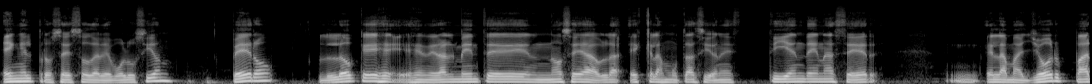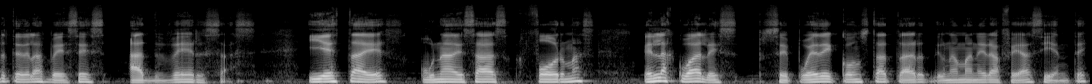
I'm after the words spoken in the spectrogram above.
en el proceso de la evolución, pero lo que generalmente no se habla es que las mutaciones tienden a ser mm, en la mayor parte de las veces adversas. Y esta es una de esas formas en las cuales se puede constatar de una manera fehaciente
